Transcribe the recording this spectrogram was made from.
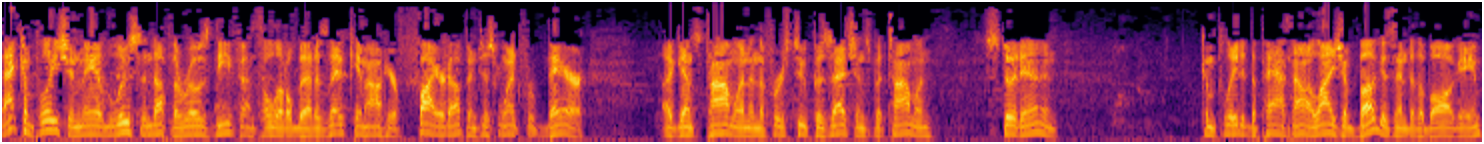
That completion may have loosened up the Rose defense a little bit as they came out here fired up and just went for bear against Tomlin in the first two possessions, but Tomlin stood in and completed the pass. Now Elijah Bug is into the ball game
